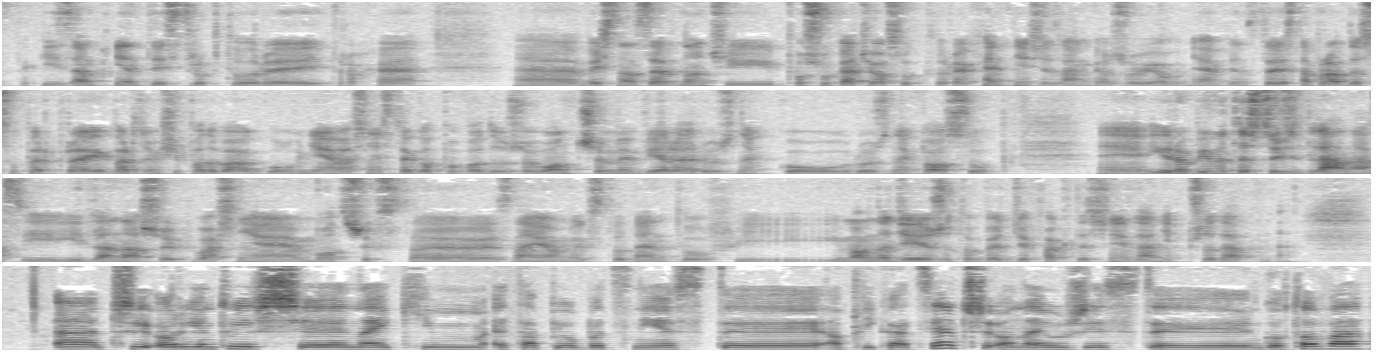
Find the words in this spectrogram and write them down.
z takiej zamkniętej struktury i trochę e, wyjść na zewnątrz i poszukać osób, które chętnie się zaangażują, nie? Więc to jest naprawdę super projekt, bardzo mi się podoba głównie właśnie z tego powodu, że łączymy wiele różnych kół, różnych osób, i robimy też coś dla nas i, i dla naszych właśnie młodszych znajomych, studentów i, i mam nadzieję, że to będzie faktycznie dla nich przydatne. A czy orientujesz się, na jakim etapie obecnie jest y, aplikacja? Czy ona już jest y, gotowa?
